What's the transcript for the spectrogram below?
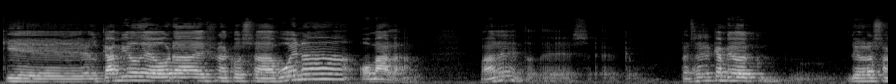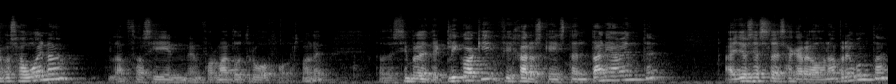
¿Que el cambio de hora es una cosa buena o mala? ¿Vale? Entonces, ¿pensáis que el cambio de hora es una cosa buena? Lanzo así en, en formato true o false, ¿vale? Entonces, simplemente clico aquí, fijaros que instantáneamente a ellos ya se les ha cargado una pregunta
